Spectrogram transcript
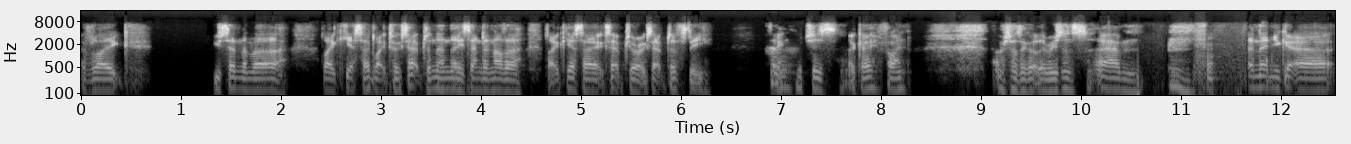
of like you send them a like yes I'd like to accept, and then they send another like yes I accept your accept of thing, which is okay, fine. I'm sure they got their reasons. Um, and then you get a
